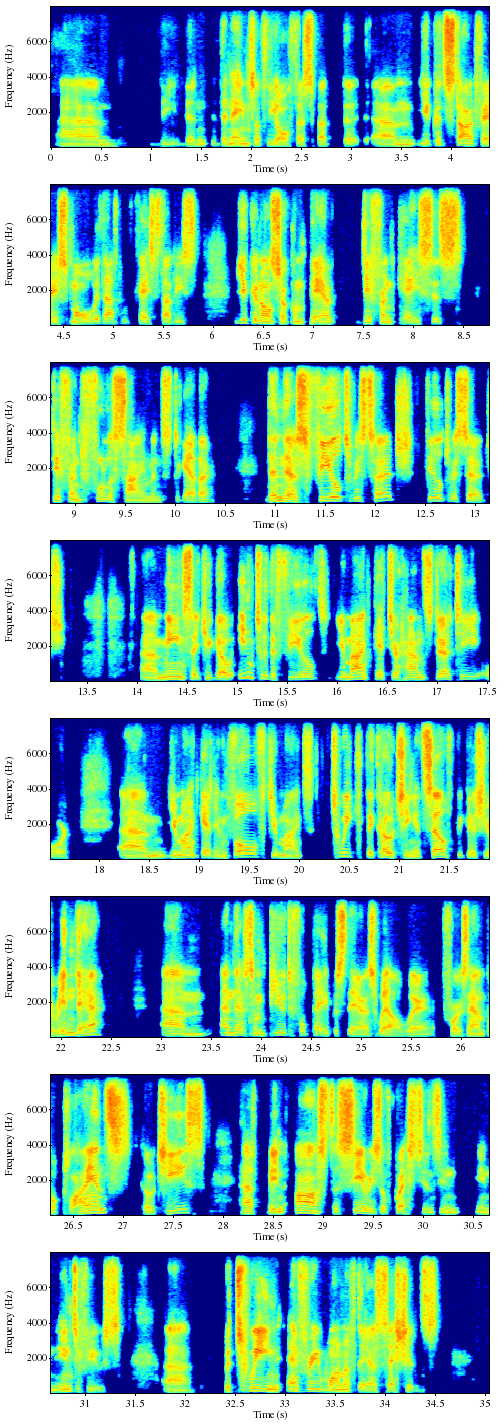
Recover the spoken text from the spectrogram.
um, the, the, the names of the authors, but the, um, you could start very small with that with case studies. You can also compare different cases, different full assignments together. Then there's field research. Field research uh, means that you go into the field, you might get your hands dirty or um, you might get involved, you might tweak the coaching itself because you're in there. Um, and there's some beautiful papers there as well, where, for example, clients, coaches, have been asked a series of questions in, in interviews uh, between every one of their sessions.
